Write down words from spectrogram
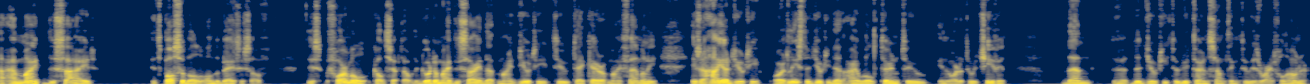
I might decide, it's possible on the basis of this formal concept of the good, I might decide that my duty to take care of my family is a higher duty, or at least a duty that I will turn to in order to achieve it, than uh, the duty to return something to his rightful owner.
